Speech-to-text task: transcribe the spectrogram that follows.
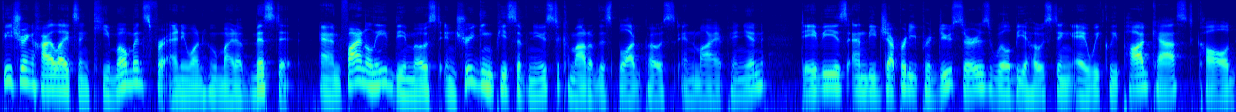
featuring highlights and key moments for anyone who might have missed it. And finally, the most intriguing piece of news to come out of this blog post, in my opinion Davies and the Jeopardy producers will be hosting a weekly podcast called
